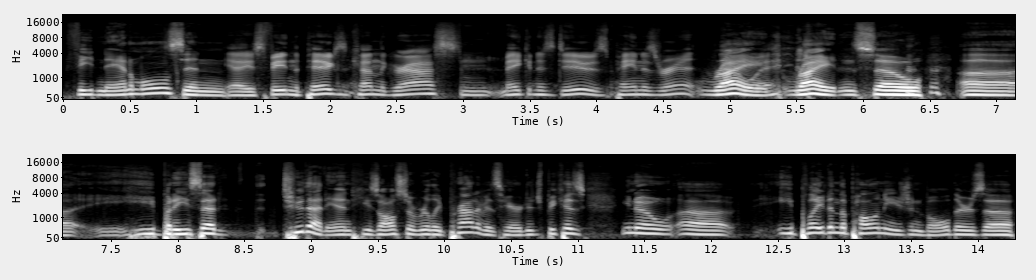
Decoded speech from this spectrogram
feeding animals and." Yeah, he was feeding the pigs and cutting the grass and making his dues, paying his rent. Right, right. And so uh, he, but he said to that end, he's also really proud of his heritage because you know. Uh, he played in the Polynesian Bowl. There's a,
